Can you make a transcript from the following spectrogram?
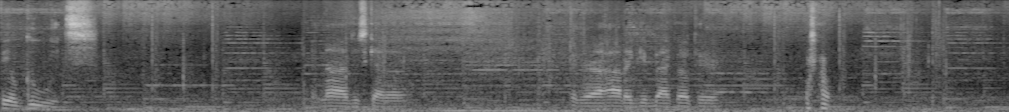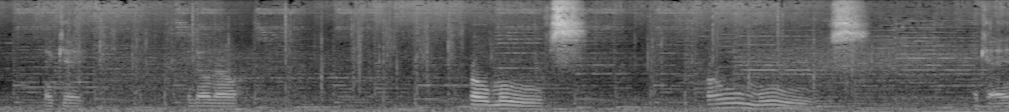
Feel good. And now I just gotta figure out how to get back up here. okay. I don't know. Pro moves. Pro moves. Okay,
